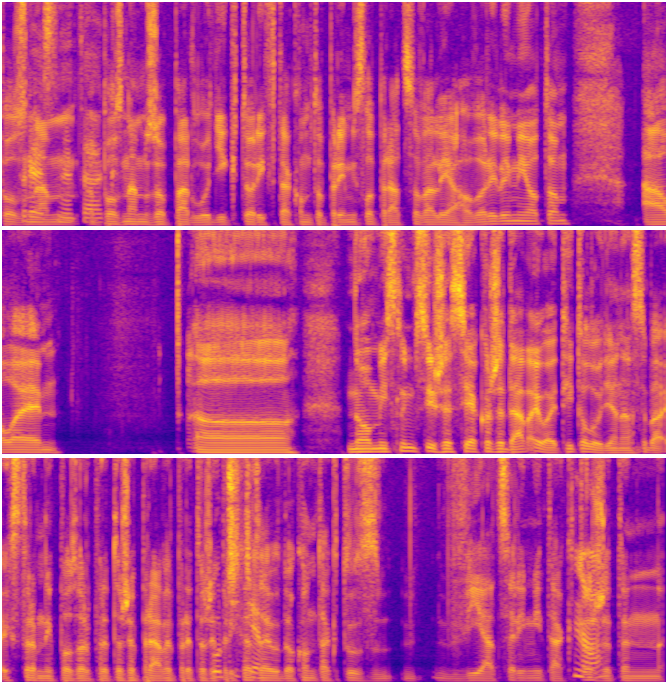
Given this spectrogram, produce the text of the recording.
Poznám, poznám zo pár ľudí, ktorí v takomto priemysle pracovali a hovorili mi o tom, ale Uh, no myslím si, že si akože dávajú aj títo ľudia na seba extrémny pozor, pretože práve preto, že Určite. prichádzajú do kontaktu s viacerými takto, No. že ten,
